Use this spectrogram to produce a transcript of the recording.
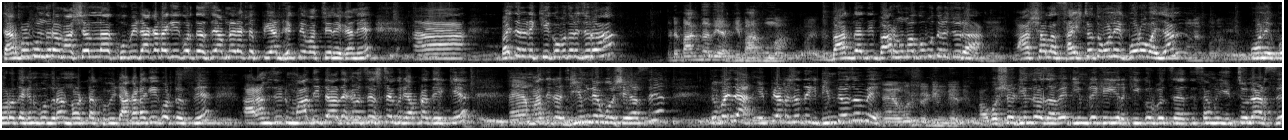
তারপর বন্ধুরা মার্শাল্লাহ খুবই ডাকাডাকি করতেছে আপনারা একটা পেয়ার দেখতে পাচ্ছেন এখানে। আহ, ভাইজান এটা কি কবুতরের জোড়া? এটা বাগদাদি আর কি বারহুমা। বাগদাদি বার হুমা কবুতরের জোড়া? মার্শাল্লাহ সাইজটা তো অনেক বড় ভাইজান। অনেক বড়। অনেক বড় দেখেন বন্ধুরা নটটা খুবই ডাকাডাকি করতেছে। আর আমি যদি মাদিটা দেখানোর চেষ্টা করি আপনাদেরকে মাদিটা ডিম নিয়ে বসে আছে। তো ভাইজান এই পেয়ারটার সাথে কি ডিম দেওয়া যাবে? হ্যাঁ অবশ্যই ডিম দেবো অবশ্যই ডিম দেওয়া যাবে। ডিম রেখে কি করবে? সামনে ঈদ চলে আসছে।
